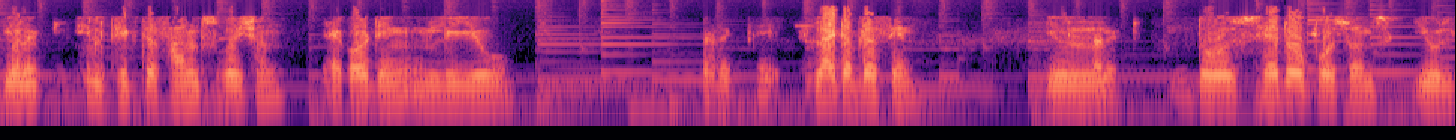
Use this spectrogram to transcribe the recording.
You'll Correct. you'll fix the sun's position accordingly. You Correct. light up the scene. You'll Correct. those shadow portions. You'll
